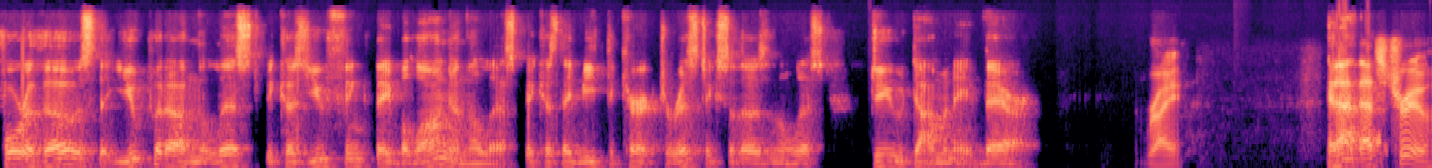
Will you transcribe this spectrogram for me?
for those that you put on the list because you think they belong on the list because they meet the characteristics of those in the list, do you dominate there? Right. And That, I- that's true.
